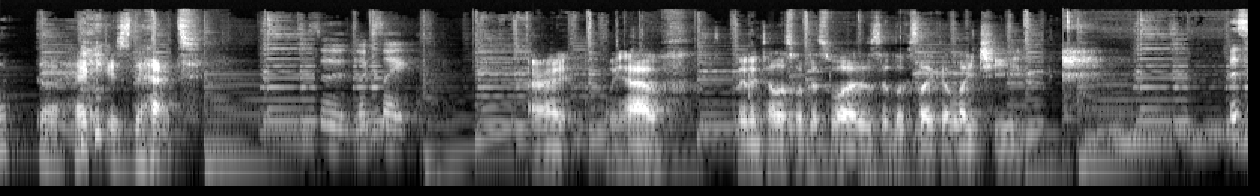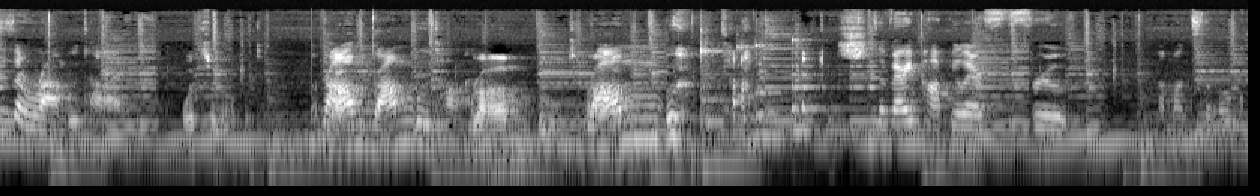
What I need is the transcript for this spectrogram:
What the heck is that? So it looks like All right, we have. They didn't tell us what this was. It looks like a lychee. this is a rambutan. What's a rambutan? Ram rambutan. Rambutan. Rambutan. it's a very popular fruit amongst the locals.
